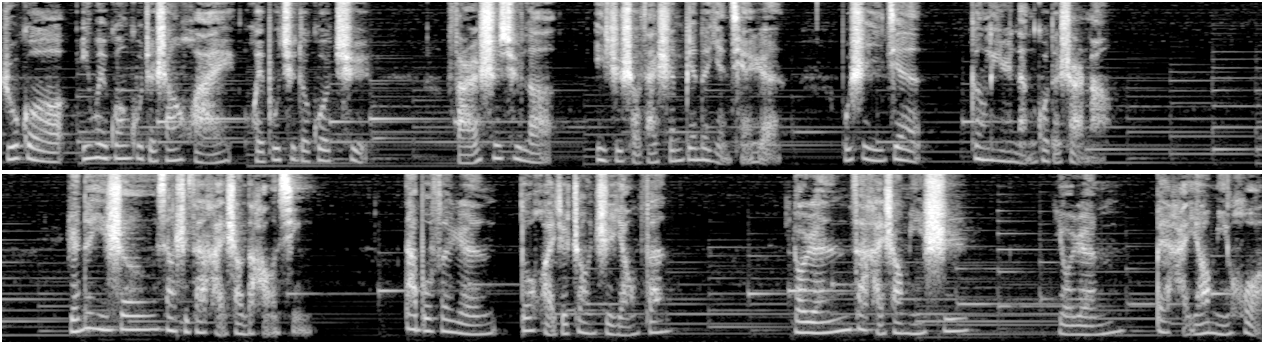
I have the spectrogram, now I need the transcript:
如果因为光顾着伤怀回不去的过去，反而失去了一直守在身边的眼前人，不是一件更令人难过的事儿吗？人的一生像是在海上的航行，大部分人都怀着壮志扬帆，有人在海上迷失，有人。被海妖迷惑，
